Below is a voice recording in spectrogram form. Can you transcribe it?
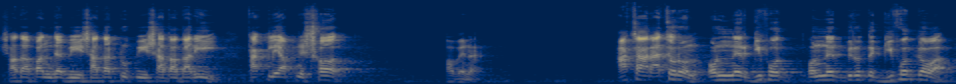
সাদা পাঞ্জাবি, সাদা টুপি, সাদা দাড়ি থাকলে আপনি সৎ হবে না। আচার, আচরণ, অন্যের গিফত, অন্যের বিরুদ্ধে গিফত গাওয়া,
